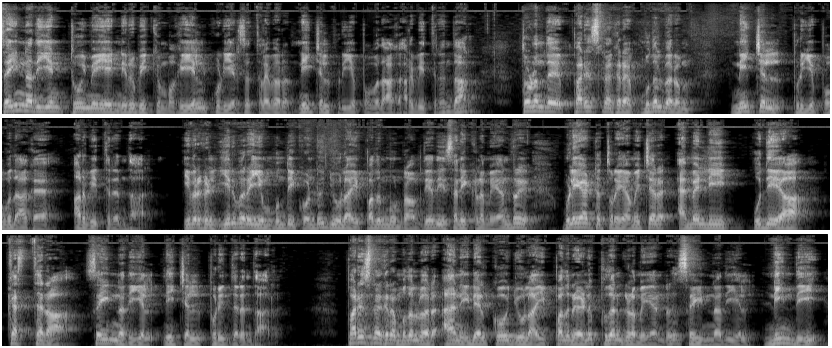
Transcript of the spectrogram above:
செயின் நதியின் தூய்மையை நிரூபிக்கும் வகையில் குடியரசுத் தலைவர் நீச்சல் புரியப் போவதாக அறிவித்திருந்தார். தொடர்ந்து பரிஸ் நகர முதல்வரும் நீச்சல் புரியப் போவதாக அறிவித்திருந்தார். இவர்கள் இருவரையும் முந்திக் கொண்டு ஜூலை பதிமூன்றாம் தேதி சனிக்கிழமை அன்று விளையாட்டுத்துறை அமைச்சர் எம்எல்ஏ உதயா கஸ்தரா செயின் நதியில் நீச்சல் புரிந்திருந்தார். பரிஸ் நகர முதல்வர் ஆன் இடெல்கோ ஜூலை பதினேழு புதன்கிழமை அன்று செயின் நதியில் நீந்தி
